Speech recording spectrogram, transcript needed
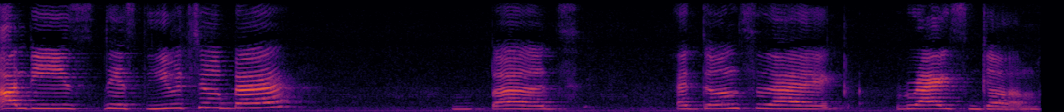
on these this YouTuber, but I don't like rice gum,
